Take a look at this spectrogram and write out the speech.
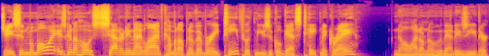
Jason Momoa is going to host Saturday Night Live coming up November 18th with musical guest Tate McRae. No, I don't know who that is either.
